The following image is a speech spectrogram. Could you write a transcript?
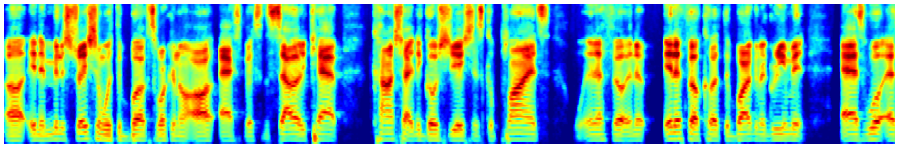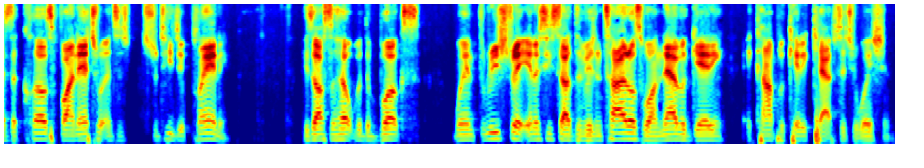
uh, in administration with the Bucks, working on all aspects of the salary cap, contract negotiations, compliance with NFL NFL collective bargaining agreement, as well as the club's financial and strategic planning. He's also helped with the Bucks win three straight NFC South Division titles while navigating a complicated cap situation.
